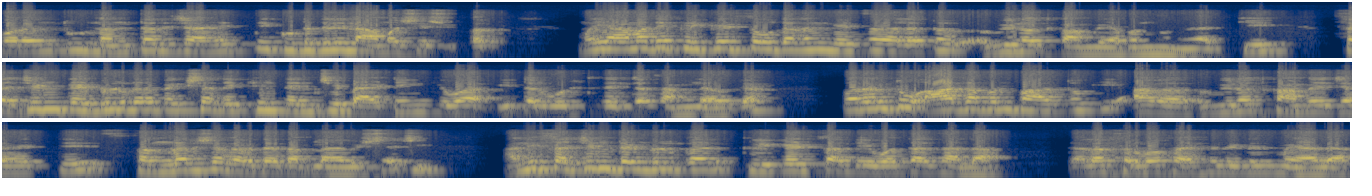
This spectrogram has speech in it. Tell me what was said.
परंतु नंतर जे आहेत ते कुठेतरी नामशेष होतात मग यामध्ये क्रिकेटचं उदाहरण घ्यायचं झालं तर विनोद कांबळे आपण म्हणूयात की सचिन तेंडुलकरपेक्षा देखील त्यांची बॅटिंग किंवा इतर गोष्टी त्यांच्या चांगल्या होत्या. परंतु आज आपण पाहतो की विनोद कांबळे जे आहेत ते संघर्ष करतायत आपल्या आयुष्याची आणि सचिन तेंडुलकर क्रिकेटचा देवता झाला. त्याला सर्व फॅसिलिटीज मिळाल्या.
